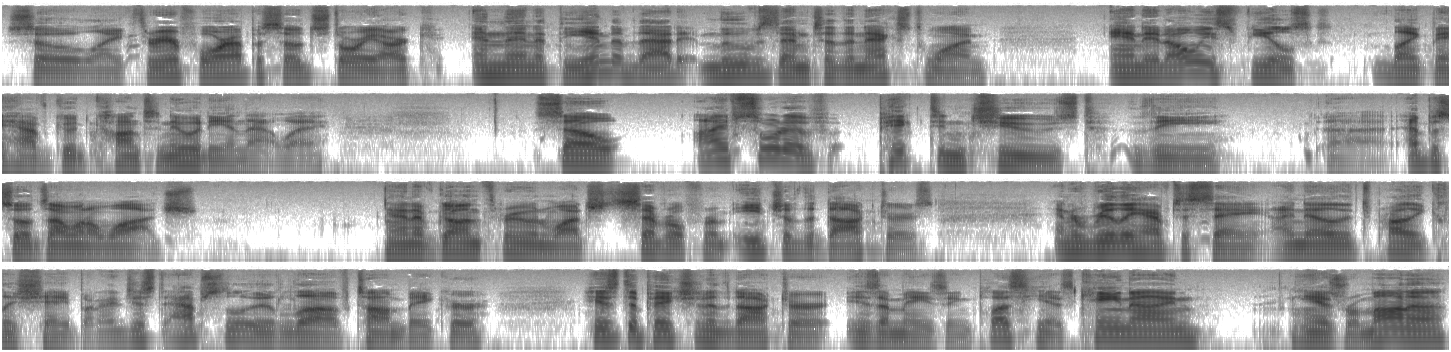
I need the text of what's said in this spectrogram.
So, like three or four episode story arc. And then at the end of that, it moves them to the next one. And it always feels like they have good continuity in that way. So, I've sort of picked and choosed the uh, episodes I want to watch and I've gone through and watched several from each of the doctors. And I really have to say, I know it's probably cliche, but I just absolutely love Tom Baker. His depiction of the Doctor is amazing. Plus, he has K9, he has Romana.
